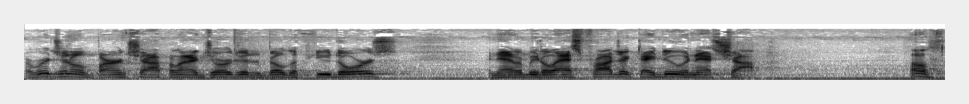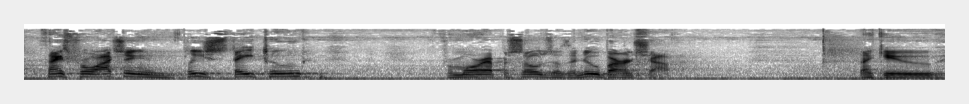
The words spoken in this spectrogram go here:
original barn shop, Atlanta, Georgia, to build a few doors. And that'll be the last project I do in that shop. Well, thanks for watching. Please stay tuned for more episodes of the new barn shop. Thank you.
